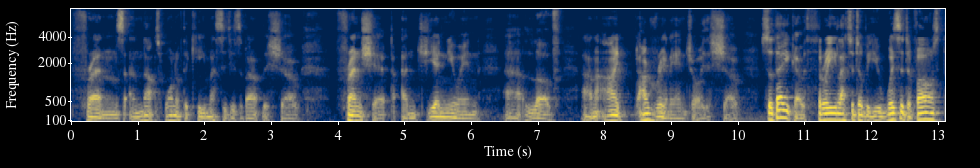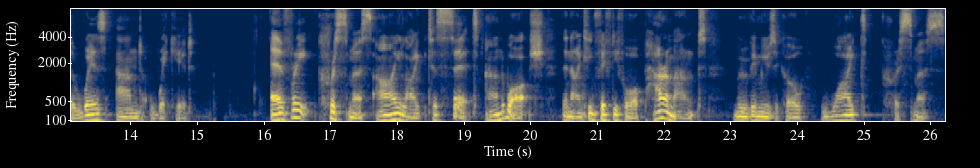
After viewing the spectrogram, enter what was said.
friends. And that's one of the key messages about this show friendship and genuine uh, love. And I, I really enjoy this show. So there you go three letter W Wizard of Oz, The Wiz, and Wicked. Every Christmas, I like to sit and watch the 1954 Paramount movie musical White Christmas.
